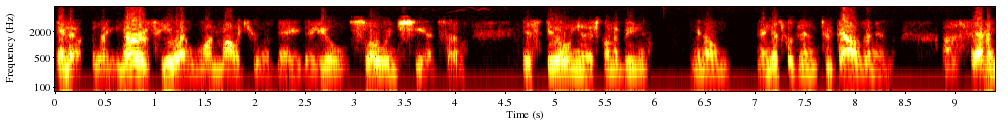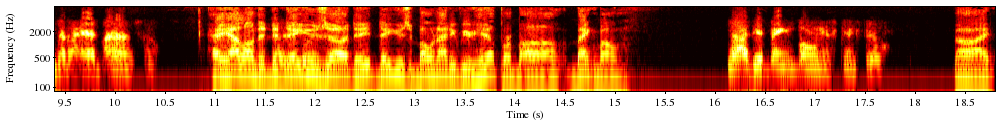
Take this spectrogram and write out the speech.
and uh, like nerves heal at one molecule a day. They heal slow and shit. So it's still, you know, it's going to be, you know, and this was in 2007 that I had mine. So Hey, how long did, did they good. use? Uh, did they use a bone out of your hip or uh, bank bone? no, I did bank bone and stem cell. All right.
